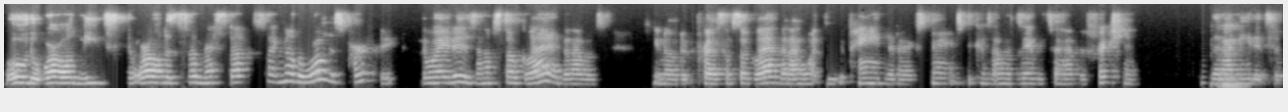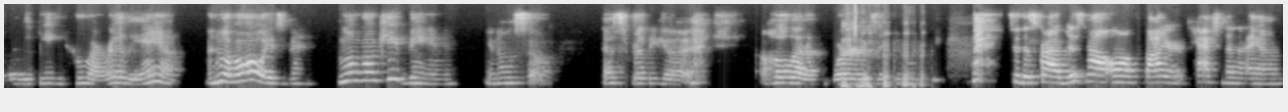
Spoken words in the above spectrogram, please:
oh the world needs the world is so messed up. It's like no, the world is perfect the way it is, and I'm so glad that I was you know depressed. I'm so glad that I went through the pain that I experienced because I was able to have the friction that I mm. needed to really be who I really am and who I've always been, who I'm gonna keep being. You know, so that's really a, a whole lot of words to describe just how on fire and passionate I am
